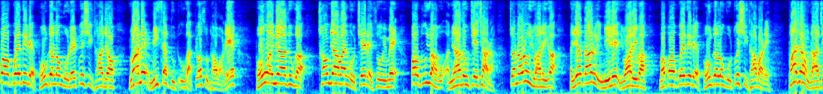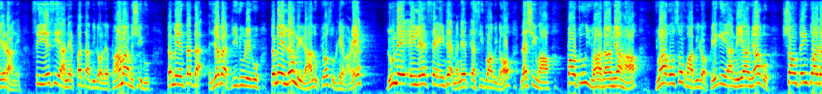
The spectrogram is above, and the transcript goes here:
ပောက်ကွဲသေးတဲ့ဘုံတစ်လုံးကိုလည်းတွေ့ရှိထားကြောင်းရွာနဲ့နီးစပ်သူတို့ကပြောဆိုထားပါတယ် ဘုံအများစုကချောင်းပြားပိုင်းကိုကျဲတယ်ဆိုပေမဲ့ပေါက်တူးရွာကိုအများဆုံးကျဲချတာကျွန်တော်တို့ရွာတွေကအရက်သားတွေနေတဲ့ရွာတွေပါမပေါက်ကွဲသေးတဲ့ဘုံတစ်လုံးကိုတွေ့ရှိထားပါတယ်ဘာကြောင့်လာကျဲတာလဲစီရေးစီရနဲ့ပတ်သက်ပြီးတော့လည်းဘာမှမရှိဘူးတမင်တက်တက်အရက်ဘက်ပြည်သူတွေကိုတမင်လုံနေတာလို့ပြောဆိုခဲ့ပါတယ်လူနေအိမ်လဲဆယ်အိမ်ထက်မနဲ့ပျက်စီးသွားပြီးတော့လက်ရှိမှာပေါက်တူးရွာသားများဟာရွာကိုဆုံးခွာပြီးတော့ဘေးကင်းရာနေရာများကိုရှောင်တိန်သွားကြ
